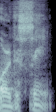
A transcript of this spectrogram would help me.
are the same.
